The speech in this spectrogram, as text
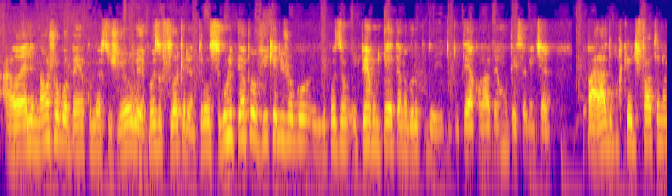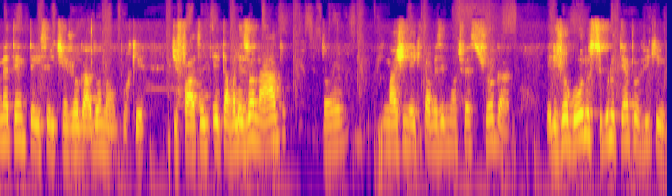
a OL não jogou bem no começo do jogo, depois o Flucker entrou. No segundo tempo eu vi que ele jogou. Depois eu, perguntei até no grupo do, do Piteco lá, perguntei se alguém tinha parado, porque eu de fato não me atentei se ele tinha jogado ou não, porque de fato ele estava lesionado, então imaginei que talvez ele não tivesse jogado. Ele jogou no segundo tempo, eu vi que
